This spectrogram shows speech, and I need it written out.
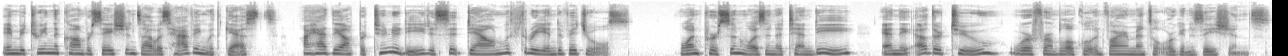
In between the conversations I was having with guests, I had the opportunity to sit down with three individuals. One person was an attendee, and the other two were from local environmental organizations.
